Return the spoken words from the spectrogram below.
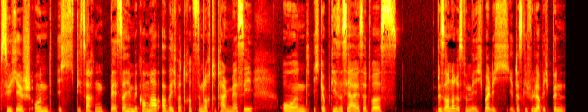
psychisch und ich die Sachen besser hinbekommen habe, aber ich war trotzdem noch total messy. Und ich glaube, dieses Jahr ist etwas Besonderes für mich, weil ich das Gefühl habe, ich bin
